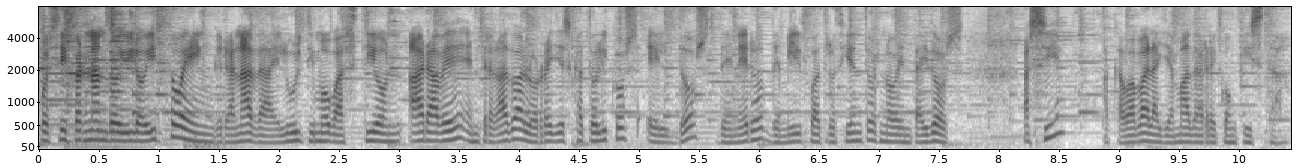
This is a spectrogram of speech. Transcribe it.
Pues sí, Fernando, y lo hizo en Granada, el último bastión árabe entregado a los reyes católicos el 2 de enero de 1492. Así acababa la llamada Reconquista.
